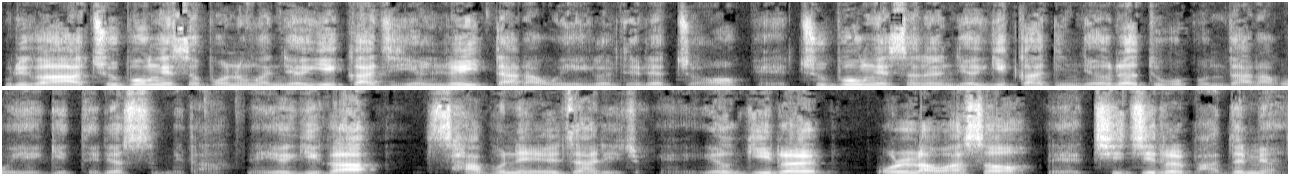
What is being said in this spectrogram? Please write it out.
우리가 주봉에서 보는 건 여기까지 열려 있다라고 얘기를 드렸죠. 예, 주봉에서는 여기까지 열어두고 본다라고 얘기 드렸습니다. 네, 여기가 4분의 1 자리죠. 예, 여기를 올라와서 예, 지지를 받으면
